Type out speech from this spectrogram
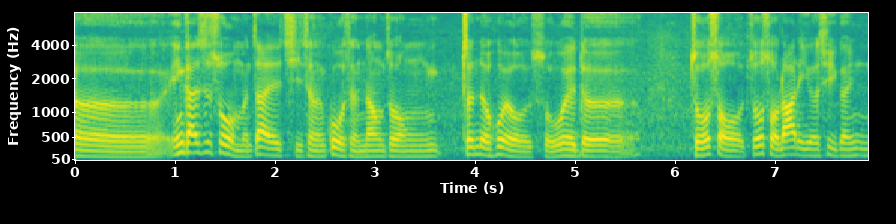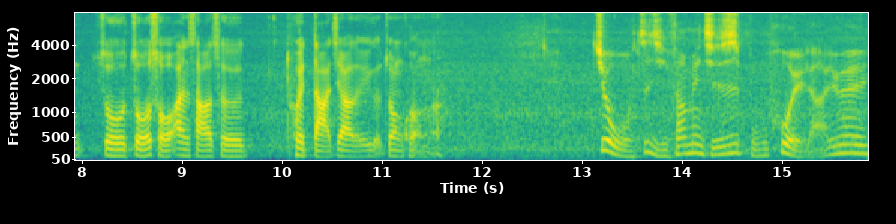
呃，应该是说我们在骑乘的过程当中，真的会有所谓的左手左手拉离合器跟左左手按刹车会打架的一个状况吗？就我自己方面其实是不会啦，因为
